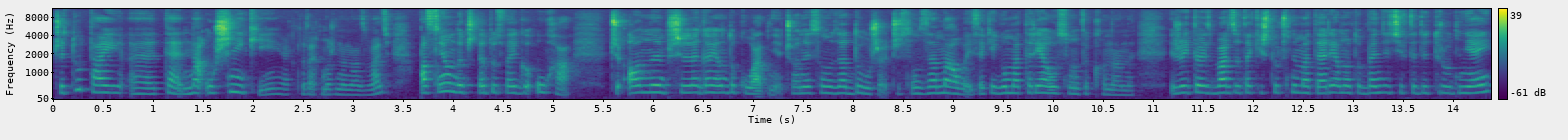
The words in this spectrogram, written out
czy tutaj e, te nauszniki, jak to tak można nazwać, pasują do kształtu Twojego ucha? Czy one przylegają dokładnie? Czy one są za duże? Czy są za małe? Z jakiego materiału są wykonane? Jeżeli to jest bardzo taki sztuczny materiał, no to będzie Ci wtedy trudniej,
